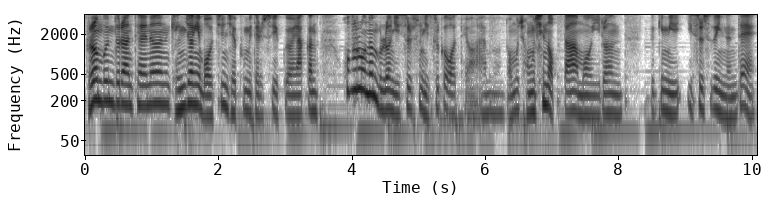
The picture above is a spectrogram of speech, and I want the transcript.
그런 분들한테는 굉장히 멋진 제품이 될 수 있고요. 약간 호불호는 물론 있을 수는 있을 것 같아요. 아, 뭐 너무 정신 없다 뭐 이런 느낌이 있을 수도 있는데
